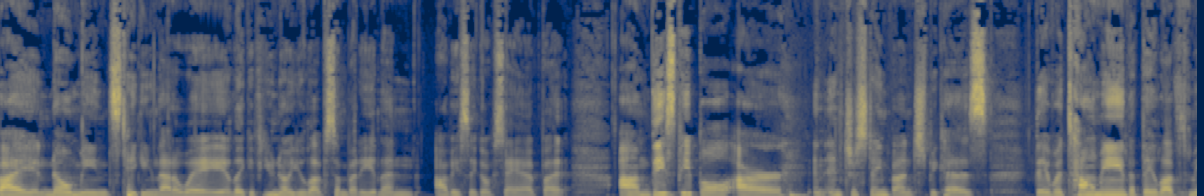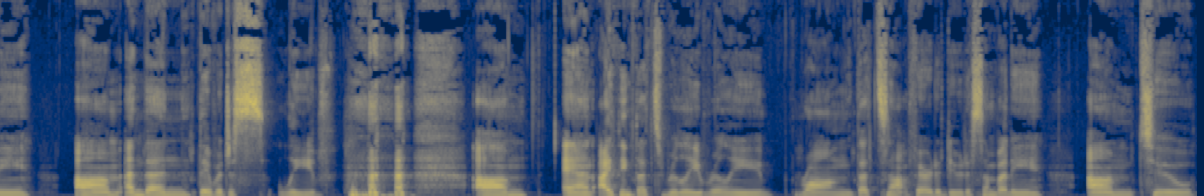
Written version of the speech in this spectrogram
by no means taking that away. Like if you know you love somebody then obviously go say it but um, these people are an interesting bunch because they would tell me that they loved me um, and then they would just leave Um, and I think that's really, really wrong. That's not fair to do to somebody um, to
